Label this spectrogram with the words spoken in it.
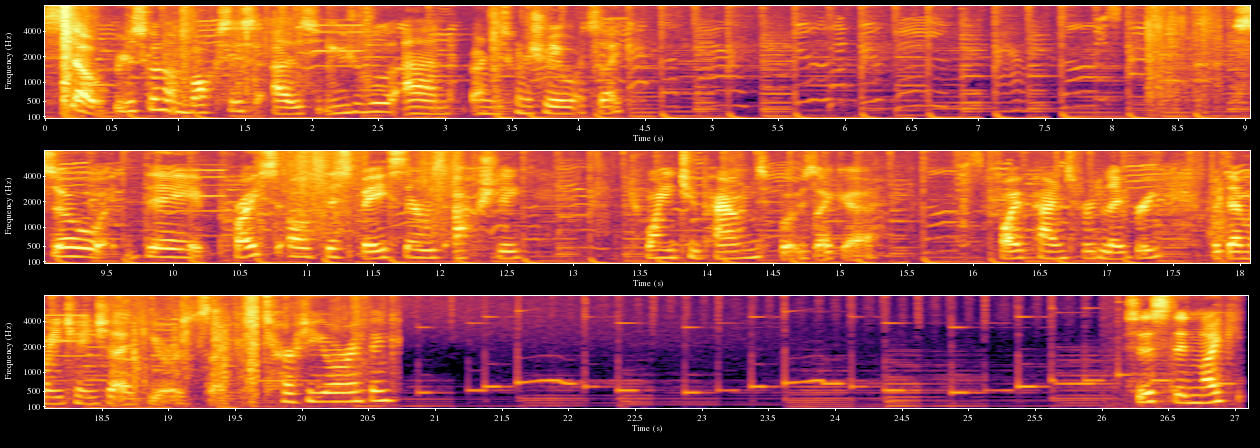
So we're just gonna unbox this as usual and I'm just gonna show you what it's like. So the price of this base there was actually 22 pounds but it was like a five pounds for delivery. But then when you change that into euros it's like 30 euro I think. So this is the Nike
